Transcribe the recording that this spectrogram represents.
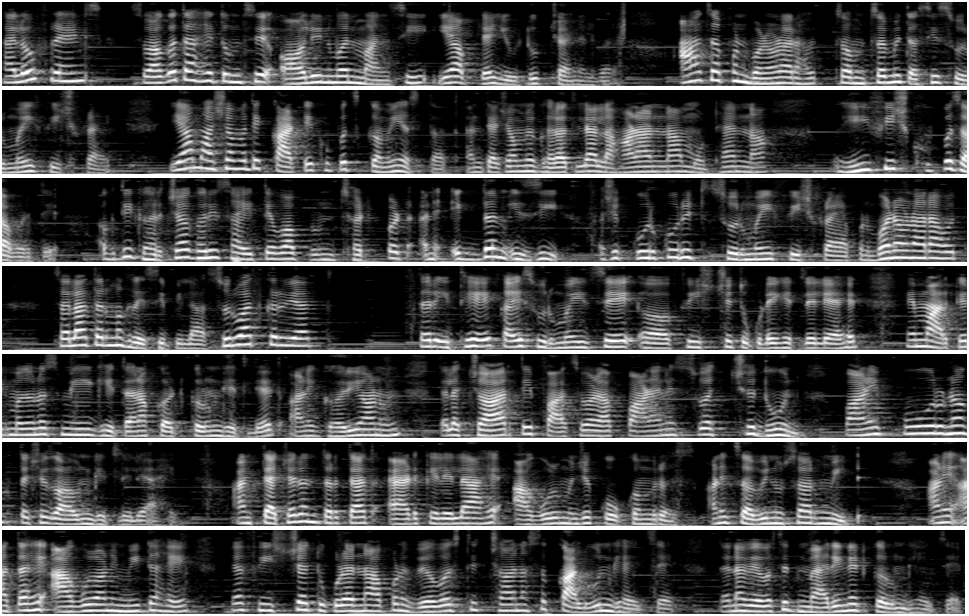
Hello friends स्वागत आहे तुमचे ऑल इन वन मानसी या आपल्या यूट्यूब चॅनलवर आज आपण बनवणार आहोत चमचमीत अशी सुरमई फिश फ्राय या माशामध्ये काटे खूपच कमी असतात आणि त्याच्यामुळे घरातल्या लहानांना मोठ्यांना ही फिश खूपच आवडते. अगदी घरच्या घरी साहित्य वापरून झटपट आणि एकदम इझी अशी कुरकुरीत सुरमई फिश फ्राय आपण बनवणार आहोत. चला तर मग रेसिपीला सुरुवात करूयात. तर इथे काही सुरमईचे फिशचे तुकडे घेतलेले आहेत. हे मार्केटमधूनच मी घेताना कट करून घेतले आहेत आणि घरी आणून त्याला चार ते पाच वेळा पाण्याने स्वच्छ धुवून पाणी पूर्ण त्याचे गाळून घेतलेले आहे. आणि त्याच्यानंतर त्यात ॲड केलेला आहे आगूळ म्हणजे कोकम रस आणि चवीनुसार मीठ. आणि आता हे आगूळ आणि मीठ आहे या फिशच्या तुकड्यांना आपण व्यवस्थित छान असं कालवून घ्यायचं आहे त्यांना व्यवस्थित मॅरिनेट करून घ्यायचं आहे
